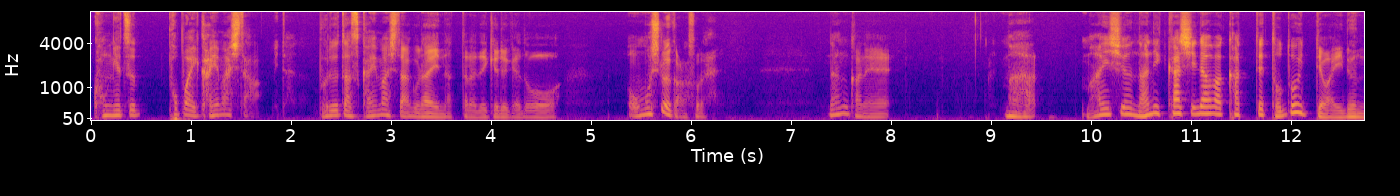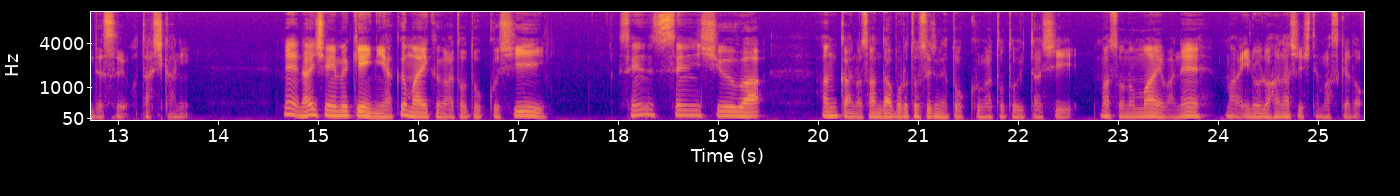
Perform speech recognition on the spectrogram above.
今月ポパイ買いましたみたいな。ブルータス買いましたぐらいになったらできるけど、面白いかな、それ。なんかね、まあ、毎週何かしらは買って届いてはいるんですよ、確かに。ね、来週 MK200 マイクが届くし、先々週はアンカーのサンダーボルト3のドックが届いたし、まあその前はね、まあいろいろ話してますけど、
